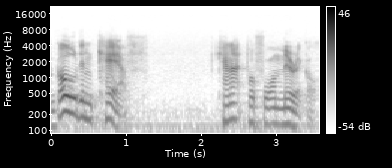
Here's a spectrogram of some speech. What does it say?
A golden calf cannot perform miracles.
